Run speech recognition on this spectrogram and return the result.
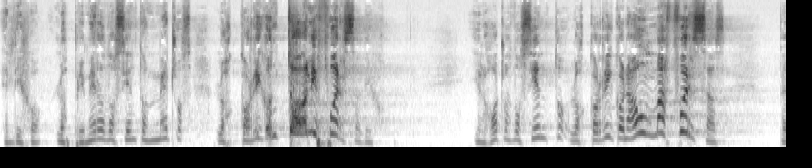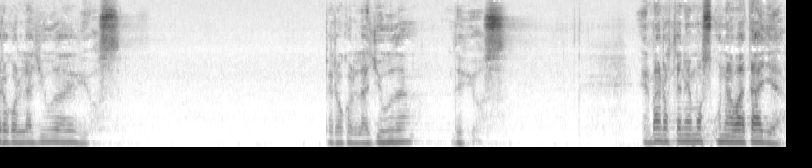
Él dijo, los primeros 200 metros los corrí con todas mis fuerzas, dijo. Y los otros 200 los corrí con aún más fuerzas, pero con la ayuda de Dios. Pero con la ayuda de Dios. Hermanos, tenemos una batalla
